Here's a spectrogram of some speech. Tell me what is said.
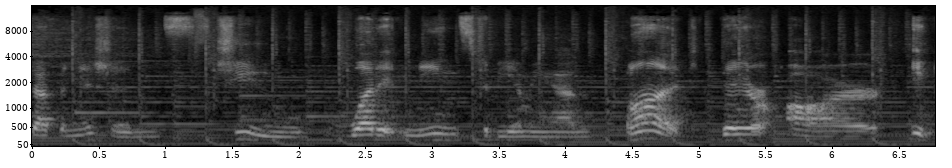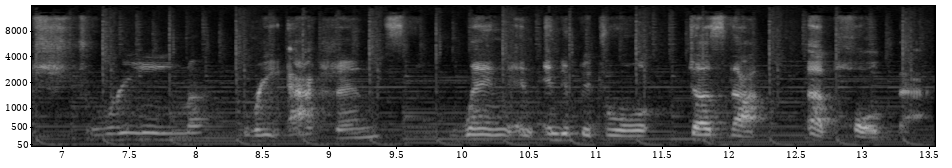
definitions to what it means to be a man, but there are extreme reactions when an individual does not uphold that.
